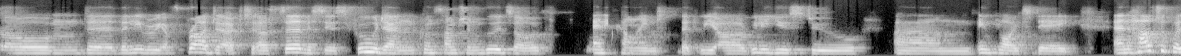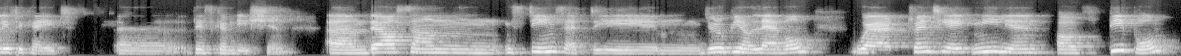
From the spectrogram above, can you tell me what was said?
So um, the delivery of product, uh, services, food and consumption goods of any kind that we are really used to um, employ today. And how to qualificate this condition. Um, there are some schemes at the um, European level where 28 million of people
